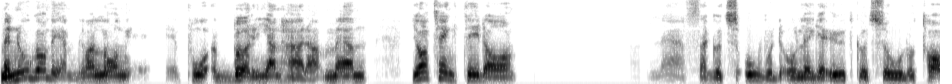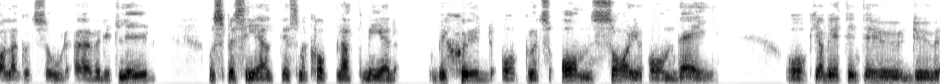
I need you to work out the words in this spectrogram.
Men nog om det, det var en lång eh, på början här. Men jag tänkte idag läsa Guds ord och lägga ut Guds ord och tala Guds ord över ditt liv. Och speciellt det som är kopplat med beskydd och Guds omsorg om dig. Och jag vet inte hur du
